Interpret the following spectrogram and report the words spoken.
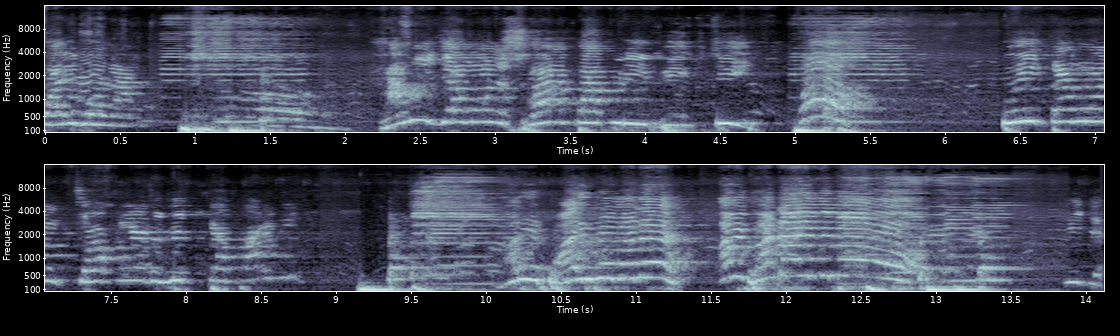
পারব না আমি যেমন সন পাপড়ি বিকছি তুই তেমন চকলেট বিকতে পারবি? আরে পাইবো মানে? আমি ফাটাই দিব। কি কি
